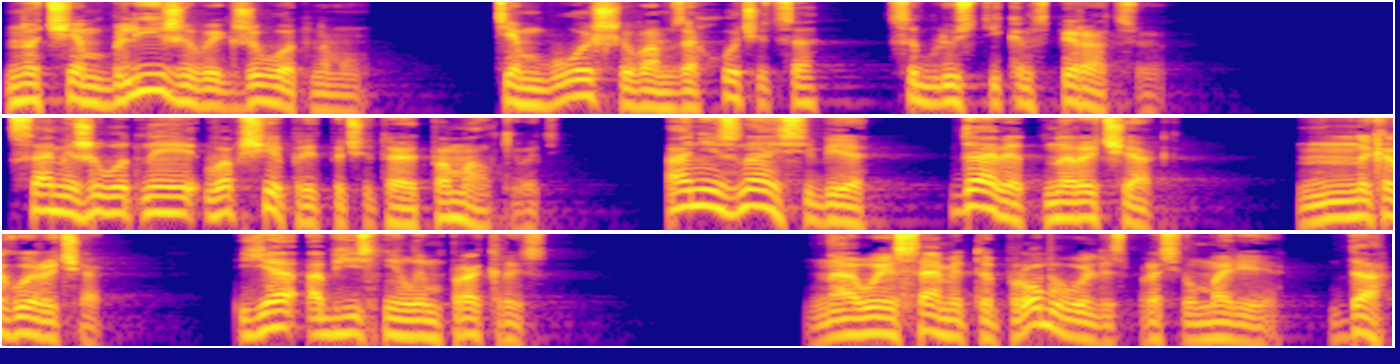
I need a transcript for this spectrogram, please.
но чем ближе вы к животному, тем больше вам захочется соблюсти конспирацию. Сами животные вообще предпочитают помалкивать. Они, зная себе, давят на рычаг. На какой рычаг? Я объяснил им про крыс. «А вы сами-то пробовали?» — спросил Мария. «Да».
